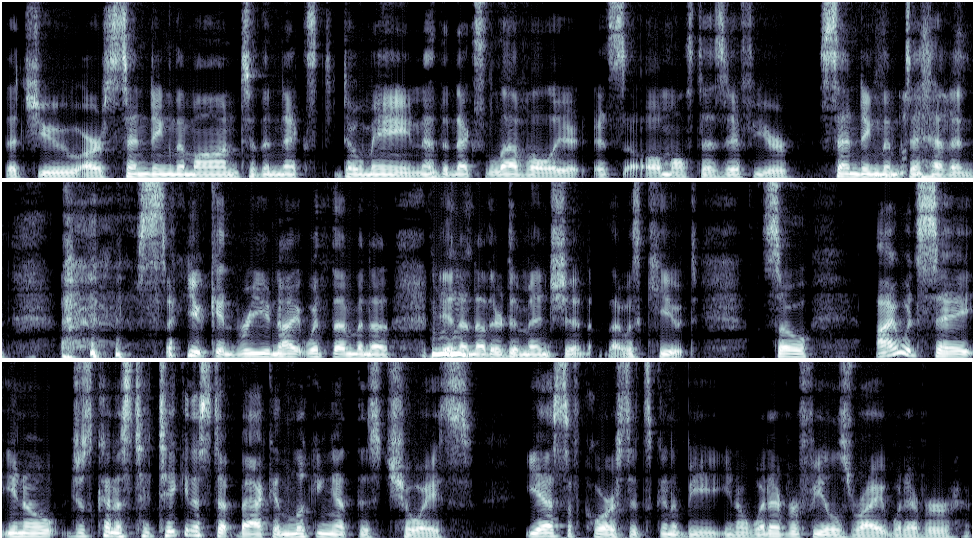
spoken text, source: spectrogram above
that you are sending them on to the next domain the next level. It's almost as if you're sending them to heaven so you can reunite with them in a in mm-hmm. another dimension. That was cute. So I would say, you know, just kind of t- taking a step back and looking at this choice. Yes, of course, it's going to be, you know, whatever feels right, whatever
